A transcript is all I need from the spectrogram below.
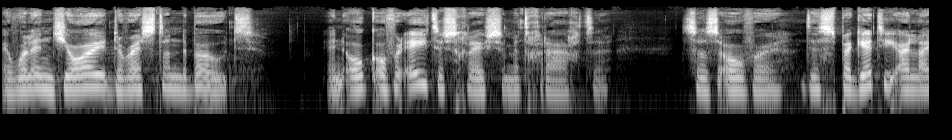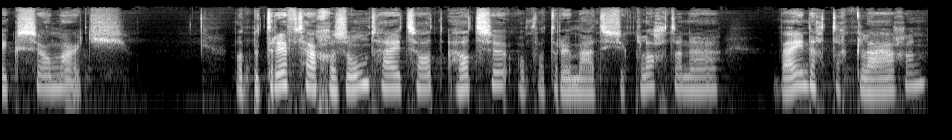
I will enjoy the rest on the boat. En ook over eten schreef ze met graagte, zoals over the spaghetti I like so much. Wat betreft haar gezondheid had, ze, op wat reumatische klachten na, weinig te klagen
